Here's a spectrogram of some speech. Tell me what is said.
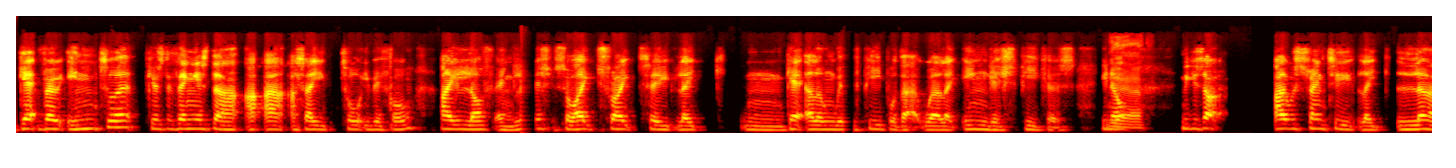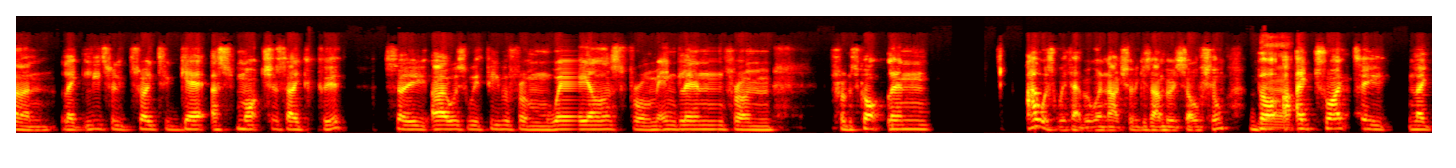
get very into it because the thing is that I, I, as I taught you before, I love English, so I tried to like mm, get along with people that were like English speakers, you know, yeah. because I, I was trying to like learn, like literally try to get as much as I could. So I was with people from Wales, from England, from from Scotland. I was with everyone actually because I'm very social, but yeah. I, I tried to like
